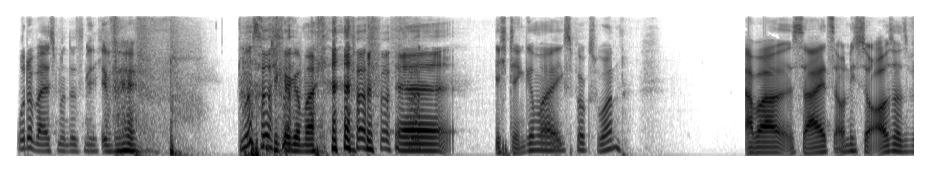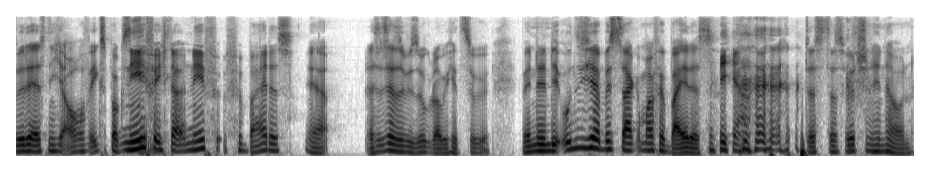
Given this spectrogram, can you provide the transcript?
Oder weiß man das nicht? Äh, Du hast den Ticker gemacht. äh, ich denke mal Xbox One. Aber es sah jetzt auch nicht so aus, als würde es nicht auch auf Xbox Nee, geben. für, nee für, für beides. Ja. Das ist ja sowieso, glaube ich, jetzt so. Wenn du dir unsicher bist, sag immer für beides. ja. Das, das wird schon hinhauen.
